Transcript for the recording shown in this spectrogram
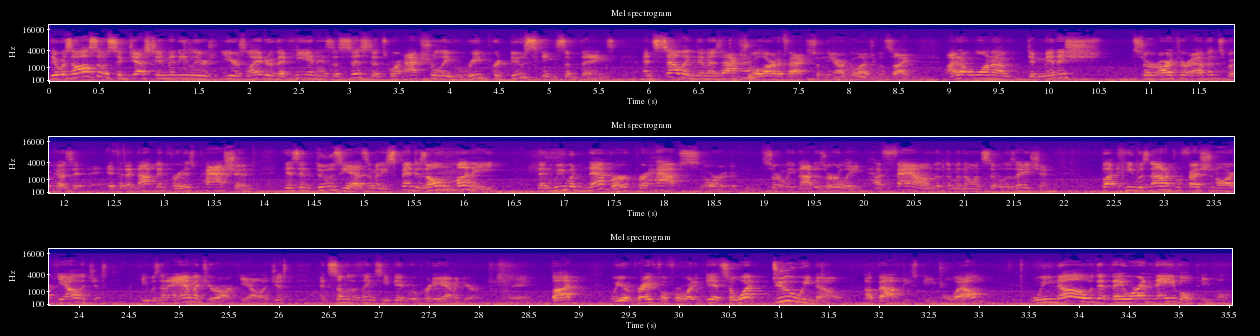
there was also a suggestion many years, later that he and his assistants were actually reproducing some things and selling them as actual artifacts from the archaeological site. I don't want to diminish Sir Arthur Evans because it, if it had not been for his passion, his enthusiasm, and he spent his own money, then we would never, perhaps, or certainly not as early, have found the Minoan civilization. But he was not a professional archaeologist. He was an amateur archaeologist, and some of the things he did were pretty amateur. Okay? But we are grateful for what he did. So, what do we know about these people? Well, we know that they were a naval people.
